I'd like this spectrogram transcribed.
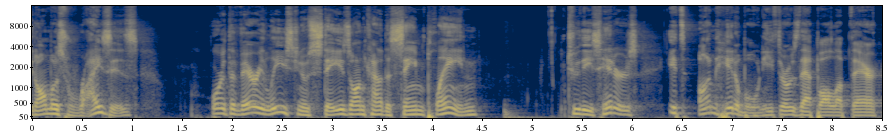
it almost rises, or at the very least, you know, stays on kind of the same plane to these hitters it's unhittable when he throws that ball up there.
